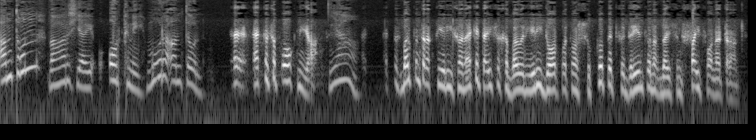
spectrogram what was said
Anton, waar is jy? Orkney. Môre Anton. Eh, ek is op Orkney ja. Ja. Ek, ek is boukontrakteur hier van. Ek het huise gebou in hierdie dorp wat ons verkoop het vir R23500.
